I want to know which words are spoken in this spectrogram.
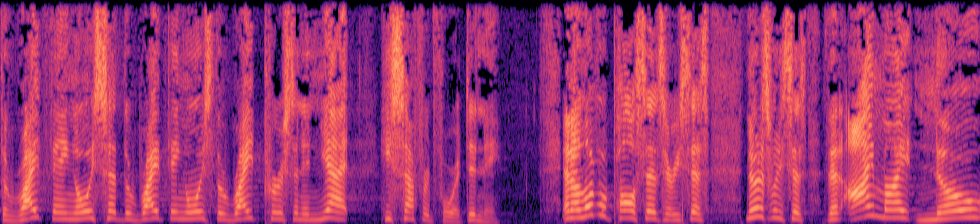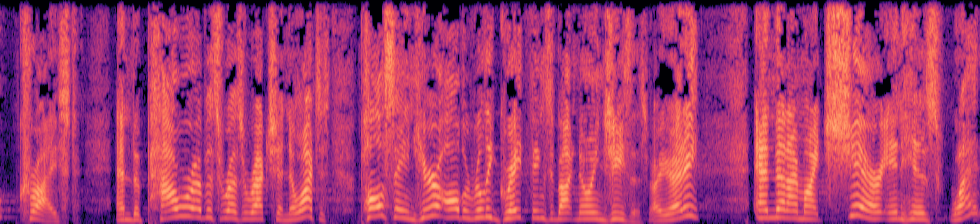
the right thing, always said the right thing, always the right person, and yet he suffered for it, didn't he? And I love what Paul says here. He says, notice what he says, that I might know Christ and the power of his resurrection. Now, watch this. Paul's saying, here are all the really great things about knowing Jesus. Are you ready? And that I might share in his what?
